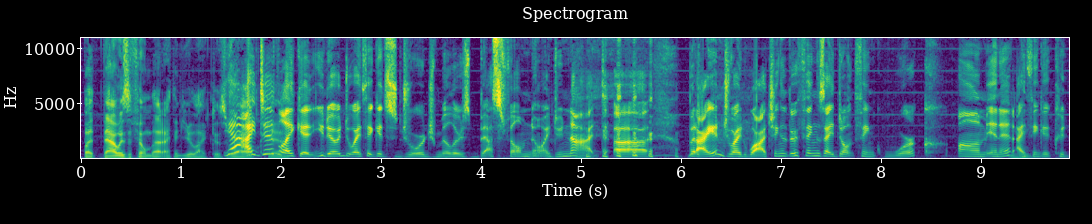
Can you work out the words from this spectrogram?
but that was a film that I think you liked as well. yeah, well. I did like it. You know, do I think it's George Miller's best film? No, I do not. Uh, but I enjoyed watching it. There are things I don't think work um, in it. I Mhm. think it could,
